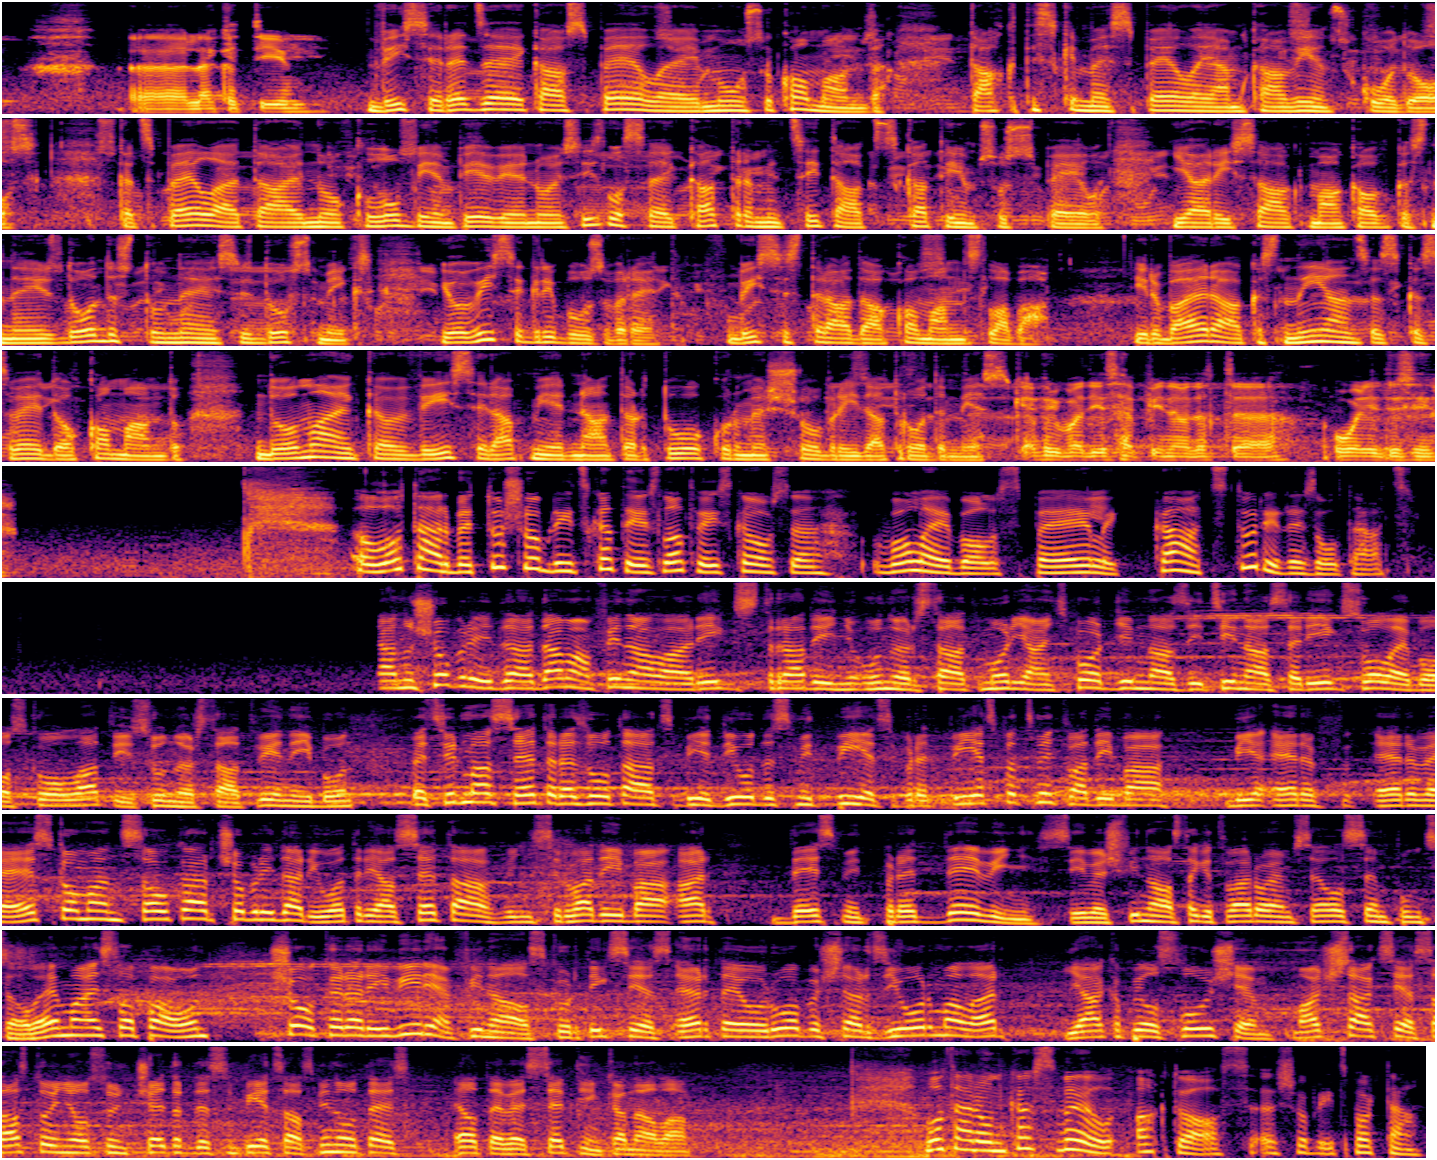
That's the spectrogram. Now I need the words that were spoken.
uh, like a team Visi redzēja, kā spēlēja mūsu komanda. Taktiski mēs spēlējām kā viens kodols. Kad spēlētāji no klubiem pievienojas izlasē, katram ir citāds skatījums uz spēli. Ja arī sākumā kaut kas neizdodas, tu neesi dusmīgs, jo visi grib uzvarēt. Visi strādā komandas labā. Ir vairākas nianses, kas veido komandu. Domāju, ka visi ir apmierināti ar to, kur mēs šobrīd atrodamies. Lotār, bet tu šobrīd skaties Latvijas kausa volejbola spēli. Kāds tur ir rezultāts? Jā, nu šobrīd dāmām finālā Rīgas Stradiņu Universitāte Mūrjāņu sporta ģimnāzija cīnās ar Rīgas volejbola skolu Latvijas Universitāte vienību. Un pēc pirmās seta rezultāts bija 25 pret 15. Vadībā bija RF, RVS komanda. Savukārt šobrīd arī otrajā setā viņas ir vadībā ar 10 pret 9. Sieviešu fināls tagad vērojams LSM.CLV mājaslapā. Un šokar arī vīriem fināls, kur tiksies RTO robežsardze Jūrmala ar Jākapils Lūšiem. Mačs sāksies 8,45 minūtēs LTV 7 kanālā. Lotāra, un kas vēl aktuāls šobrīd sportā?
